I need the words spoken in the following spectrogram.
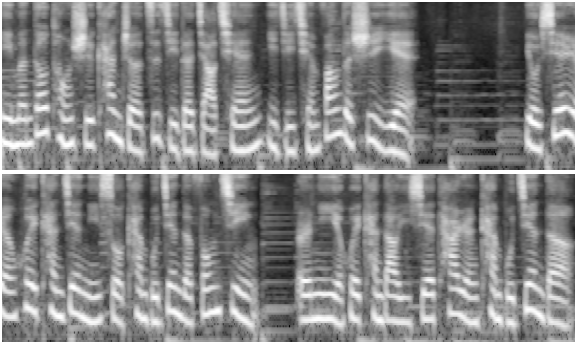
你们都同时看着自己的脚前以及前方的视野。有些人会看见你所看不见的风景，而你也会看到一些他人看不见的。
